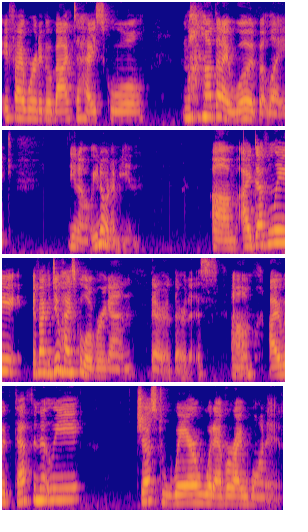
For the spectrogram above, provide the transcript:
if I were to go back to high school, not that I would, but like, you know, you know what I mean. Um, I definitely, if I could do high school over again, there, there it is. Um, I would definitely just wear whatever I wanted.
